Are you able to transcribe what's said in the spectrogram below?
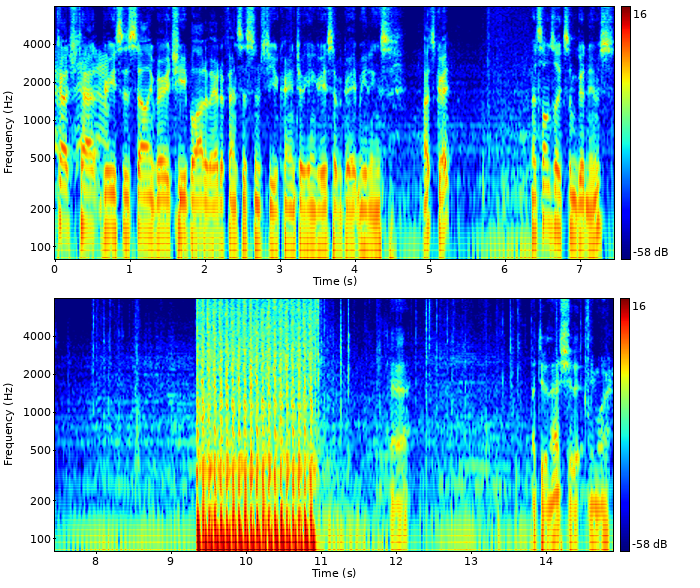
Catch tat Greece is selling very cheap. A lot of air defense systems to Ukraine, Turkey, and Greece have great meetings. That's great. That sounds like some good news. Yeah. Not doing that shit anymore.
